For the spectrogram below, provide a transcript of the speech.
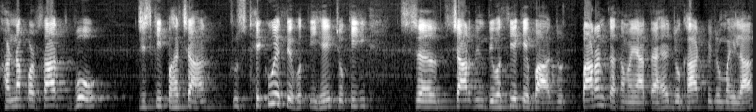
खरना प्रसाद वो जिसकी पहचान उस ठेकुए से होती है, जो कि चार दिन दिवसीय के बाद जो पारण का समय आता है, जो घाट पे जो महिला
